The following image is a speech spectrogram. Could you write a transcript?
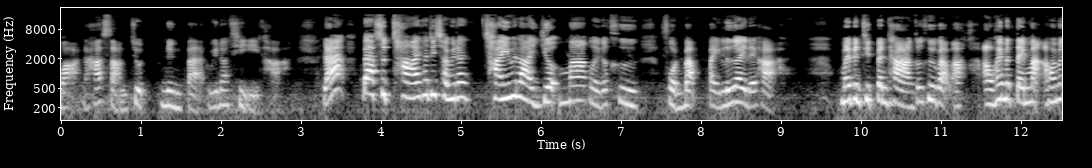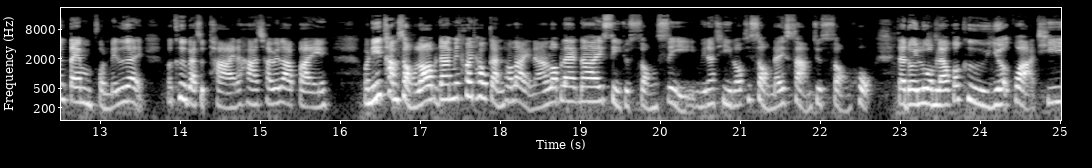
ว่าๆนะคะ3.18 วินาทีค่ะ และแบบสุดท้ายค่ะที่ใช้เวลาใช้เวลาเยอะมากเลยก็คือ ฝนแบบไปเรื่อยเลยค่ะ ไม่เป็นทิศเป็นทางก็คือแบบอะเอาให้มันเต็มอะเอาให้มันเต็มฝนไปเรื่อย ก็คือแบบสุดท้ายนะคะ ใช้เวลาไป วันนี้ทำสองรอบได้ไม่ค่อยเท่ากันเท่าไหร่นะ รอบแรกได้ 4.24 วินาทีรอบที่ 2 ได้ 3.26 แต่โดยรวมแล้วก็คือเยอะกว่าที่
